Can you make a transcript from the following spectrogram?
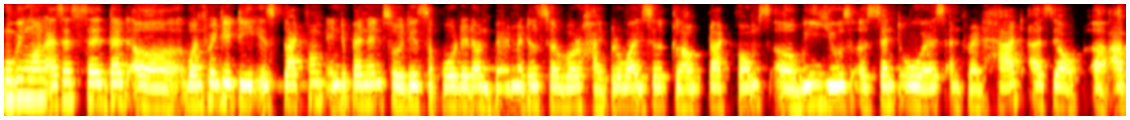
Moving on, as I said that uh, 128T is platform independent, so it is supported on bare metal server, hypervisor, cloud platforms. Uh, we use CentOS and Red Hat as the op uh,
